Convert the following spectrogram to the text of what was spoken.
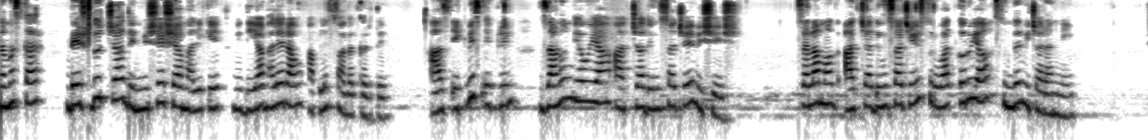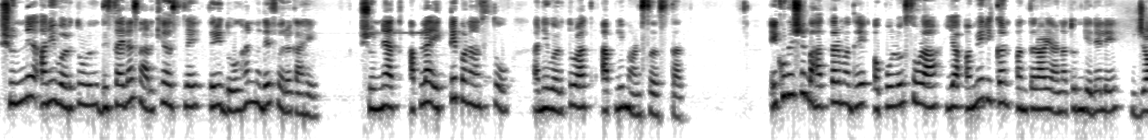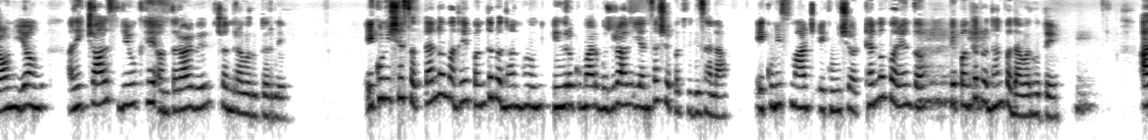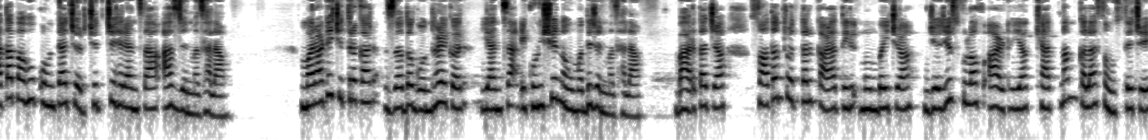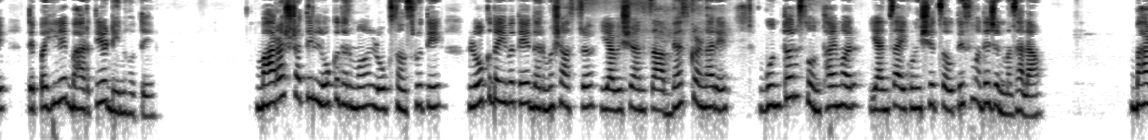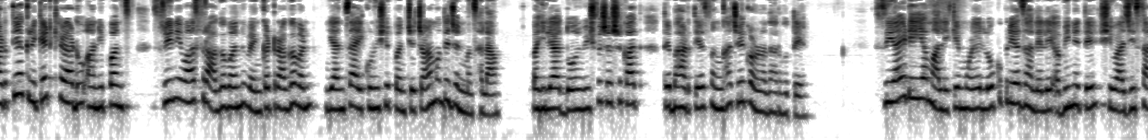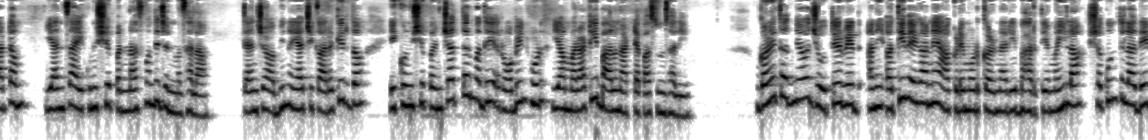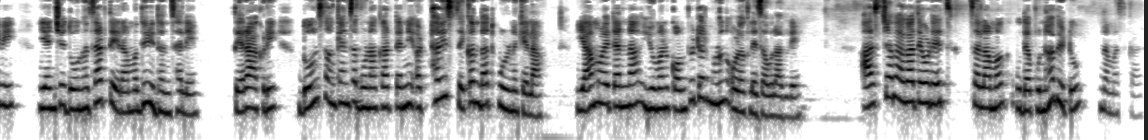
नमस्कार. देशदूतच्या दिनविशेष या मालिकेत मी दिया भालेराव आपले स्वागत करते. आज एकवीस एप्रिल जाणून घेऊया आजच्या दिवसाचे विशेष. चला मग आजच्या दिवसाची सुरुवात करूया सुंदर विचारांनी. शून्य आणि वर्तुळ दिसायला सारखे असले तरी दोघांमध्ये फरक आहे. शून्यात आपला एकटेपणा असतो आणि वर्तुळात आपली माणसं असतात. एकोणीसशे बहात्तरमध्ये अपोलो सोळा या अमेरिकन अंतराळ यानातून गेलेले जॉन यंग आणि चार्ल्स ड्यूक हे अंतराळवीर चंद्रावर उतरले. एकोणीसशे सत्त्याण्णवमध्ये पंतप्रधान म्हणून इंद्रकुमार गुजराल यांचा शपथविधी झाला. एकोणीस मार्च एकोणीसशे अठ्ठ्याण्णव पर्यंत ते पंतप्रधान पदावर होते. आता पाहू कोणत्या चर्चित चेहऱ्यांचा आज जन्म झाला. मराठी चित्रकार ज. द. गोंधळेकर यांचा एकोणीसशे नऊ मध्ये जन्म झाला. भारताच्या स्वातंत्र्योत्तर काळातील मुंबईच्या जे. जे. स्कूल ऑफ आर्ट या ख्यातनाम कला संस्थेचे ते पहिले भारतीय डीन होते. महाराष्ट्रातील लोकधर्म लोकसंस्कृती लोकदैवते धर्मशास्त्र या विषयांचा अभ्यास करणारे गुंथर सोनथायमर यांचा एकोणीसशे चौतीसमध्ये जन्म झाला. भारतीय क्रिकेट खेळाडू आणि पंच श्रीनिवास राघवन व्यंकटराघवन यांचा एकोणीसशे पंचेचाळमध्ये जन्म झाला. पहिल्या दोन विश्वचषकात ते भारतीय संघाचे कर्णधार होते. सीआयडी या मालिकेमुळे लोकप्रिय झालेले अभिनेते शिवाजी साटम यांचा एकोणीसशे पन्नासमध्ये जन्म झाला. त्यांच्या अभिनयाची कारकीर्द एकोणीसशे पंच्याहत्तरमध्ये रॉबिनहुड या मराठी बालनाट्यापासून झाली. गणितज्ञ ज्योतिर्विद आणि अतिवेगाने आकडेमोड करणारी भारतीय महिला शकुंतला देवी यांचे दोन हजार तेरा मध्ये निधन झाले. तेरा आकडी दोन संख्यांचा गुणाकार त्यांनी अठ्ठावीस सेकंदात पूर्ण केला. यामुळे त्यांना ह्युमन कॉम्प्युटर म्हणून ओळखले जाऊ लागले. आजच्या भागात एवढेच. चला मग उद्या पुन्हा भेटू. नमस्कार.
